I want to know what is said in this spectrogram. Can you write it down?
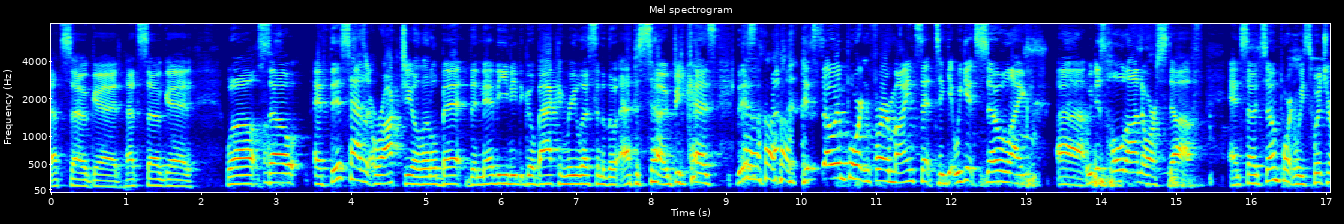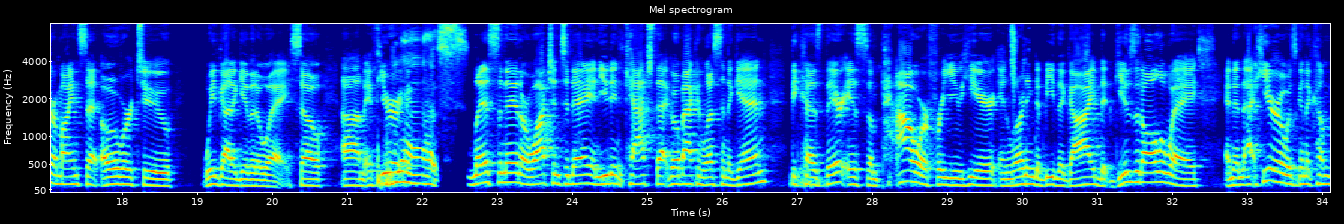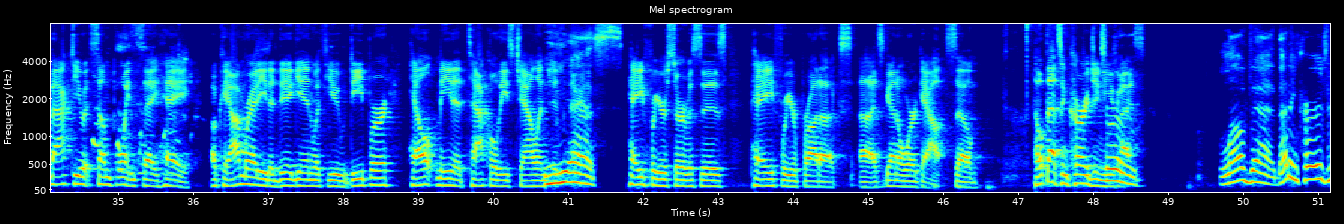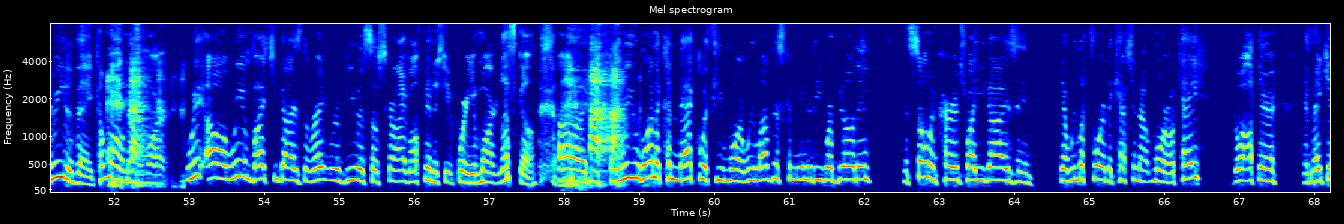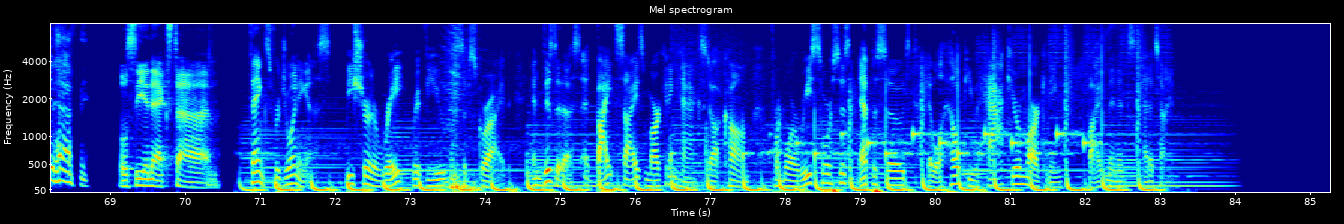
That's so good. That's so good. Well, so if this hasn't rocked you a little bit, then maybe you need to go back and re-listen to the episode because this it's so important for our mindset to get. We get so like uh, we just hold on to our stuff, and so it's so important we switch our mindset over to we've got to give it away. So um, if you're yes. listening or watching today and you didn't catch that, go back and listen again because there is some power for you here in learning to be the guide that gives it all away. And then that hero is going to come back to you at some point and say, hey, okay, I'm ready to dig in with you deeper. Help me to tackle these challenges. Yes. Pay for your services, pay for your products. Uh, it's going to work out. So, hope that's encouraging True. to you guys. Love that. That encouraged me today. Come on now, Mark. we uh we invite you guys to rate, review, and subscribe. I'll finish it for you, Mark. Let's go. Uh, we want to connect with you more. We love this community we're building and so encouraged by you guys. And yeah, we look forward to catching up more. Okay. Go out there and make it happen. We'll see you next time. Thanks for joining us. Be sure to rate, review, and subscribe. And visit us at bitesizemarketinghacks.com for more resources and episodes that will help you hack your marketing five minutes at a time.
